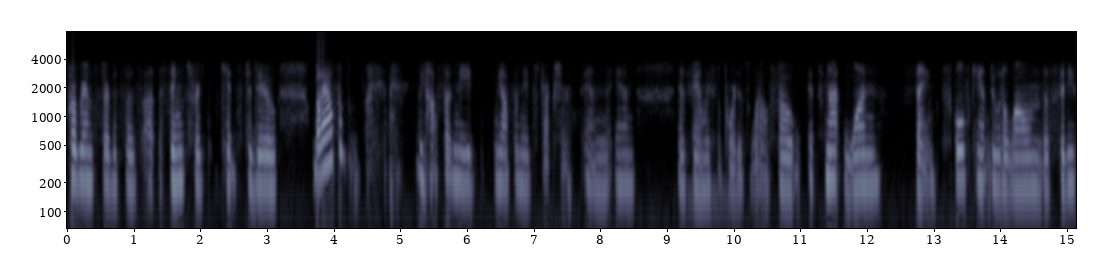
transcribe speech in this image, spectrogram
programs services uh, things for kids to do but i also we also need we also need structure and and and family support as well so it's not one thing. Schools can't do it alone. The cities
